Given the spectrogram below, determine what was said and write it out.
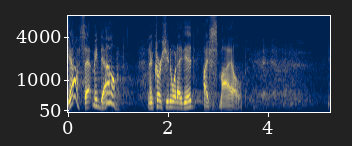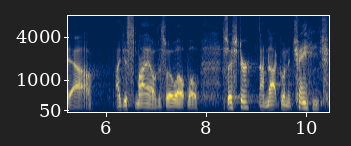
Yeah, sat me down. And of course, you know what I did? I smiled. Yeah, I just smiled. And so, well, well, sister, I'm not going to change.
